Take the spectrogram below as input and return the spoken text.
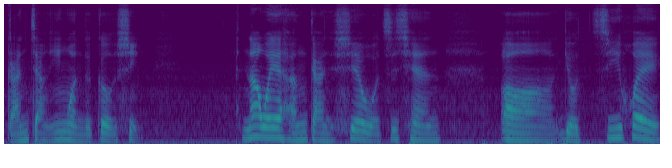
敢讲英文的个性。那我也很感谢我之前呃有机会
